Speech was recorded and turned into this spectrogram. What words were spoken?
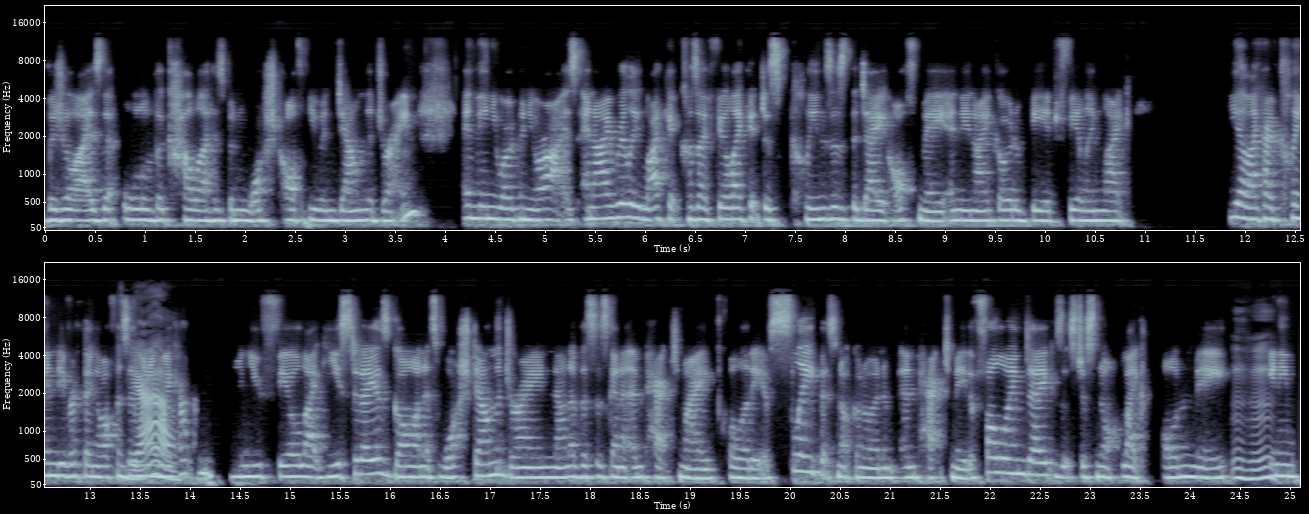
visualize that all of the color has been washed off you and down the drain and then you open your eyes. And I really like it because I feel like it just cleanses the day off me. And then I go to bed feeling like yeah, like I've cleaned everything off. And so when Yeah. I wake up and you feel like yesterday is gone, it's washed down the drain. None of this is going to impact my quality of sleep. It's not going to impact me the following day because it's just not like on me Mhm. anymore.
